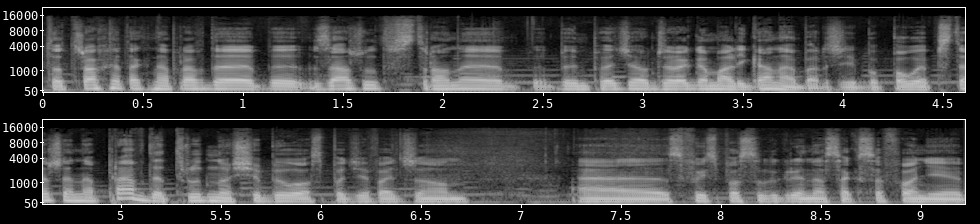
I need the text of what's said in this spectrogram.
to trochę tak naprawdę by zarzut w stronę, by- bym powiedział, Jerego Maligana bardziej, bo po Websterze naprawdę trudno się było spodziewać, że on e, swój sposób gry na saksofonie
